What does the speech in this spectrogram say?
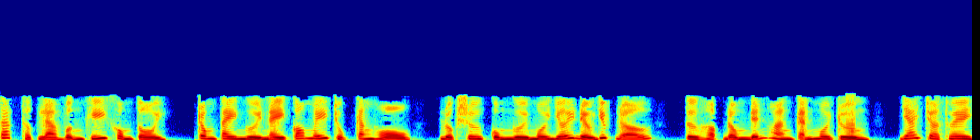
xác thật là vận khí không tồi, trong tay người này có mấy chục căn hộ, luật sư cùng người môi giới đều giúp đỡ, từ hợp đồng đến hoàn cảnh môi trường, giá cho thuê,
